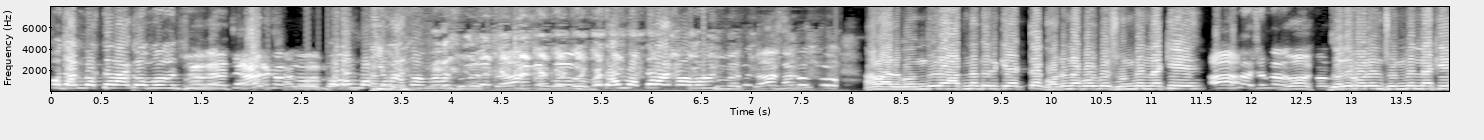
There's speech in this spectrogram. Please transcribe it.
প্রধান বক্তার আগমন। প্রধান বক্তার আগমন। প্রধান বক্তার আগমন। আমার বন্ধুরা আপনাদেরকে একটা ঘটনা বলব শুনবেন নাকি? শুনব। জোরে বলেন শুনবেন নাকি।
